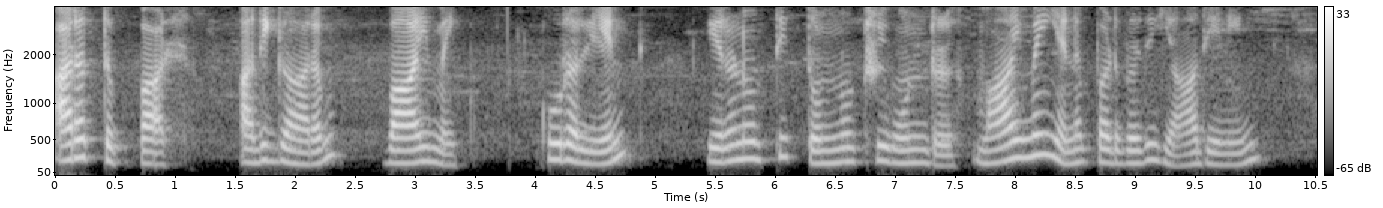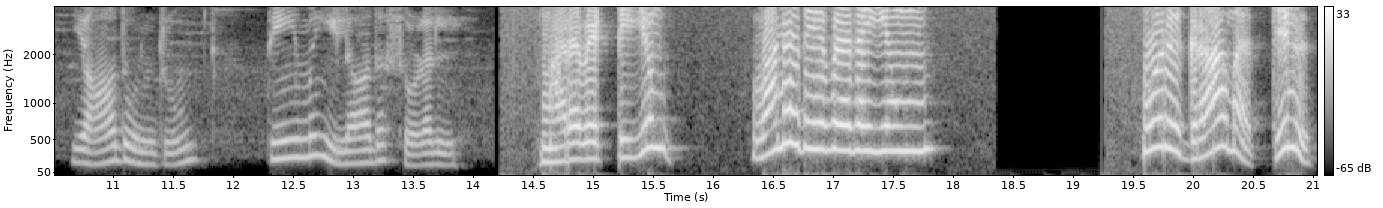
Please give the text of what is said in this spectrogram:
அறத்துப்பால். அதிகாரம் வாய்மை. குரல் எண் இருநூற்றி தொன்னூற்றி ஒன்று வாய்மை எனப்படுவது யாதெனின் யாதொன்றும் தீமை இல்லாத சுழல். மரவெட்டியும் வனதேவதையும். ஒரு கிராமத்தில்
